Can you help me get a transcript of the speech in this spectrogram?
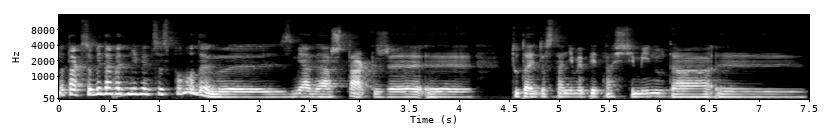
No tak, sobie nawet nie wiem, co jest powodem y, zmiany aż tak, że y, tutaj dostaniemy 15 minut, a y,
